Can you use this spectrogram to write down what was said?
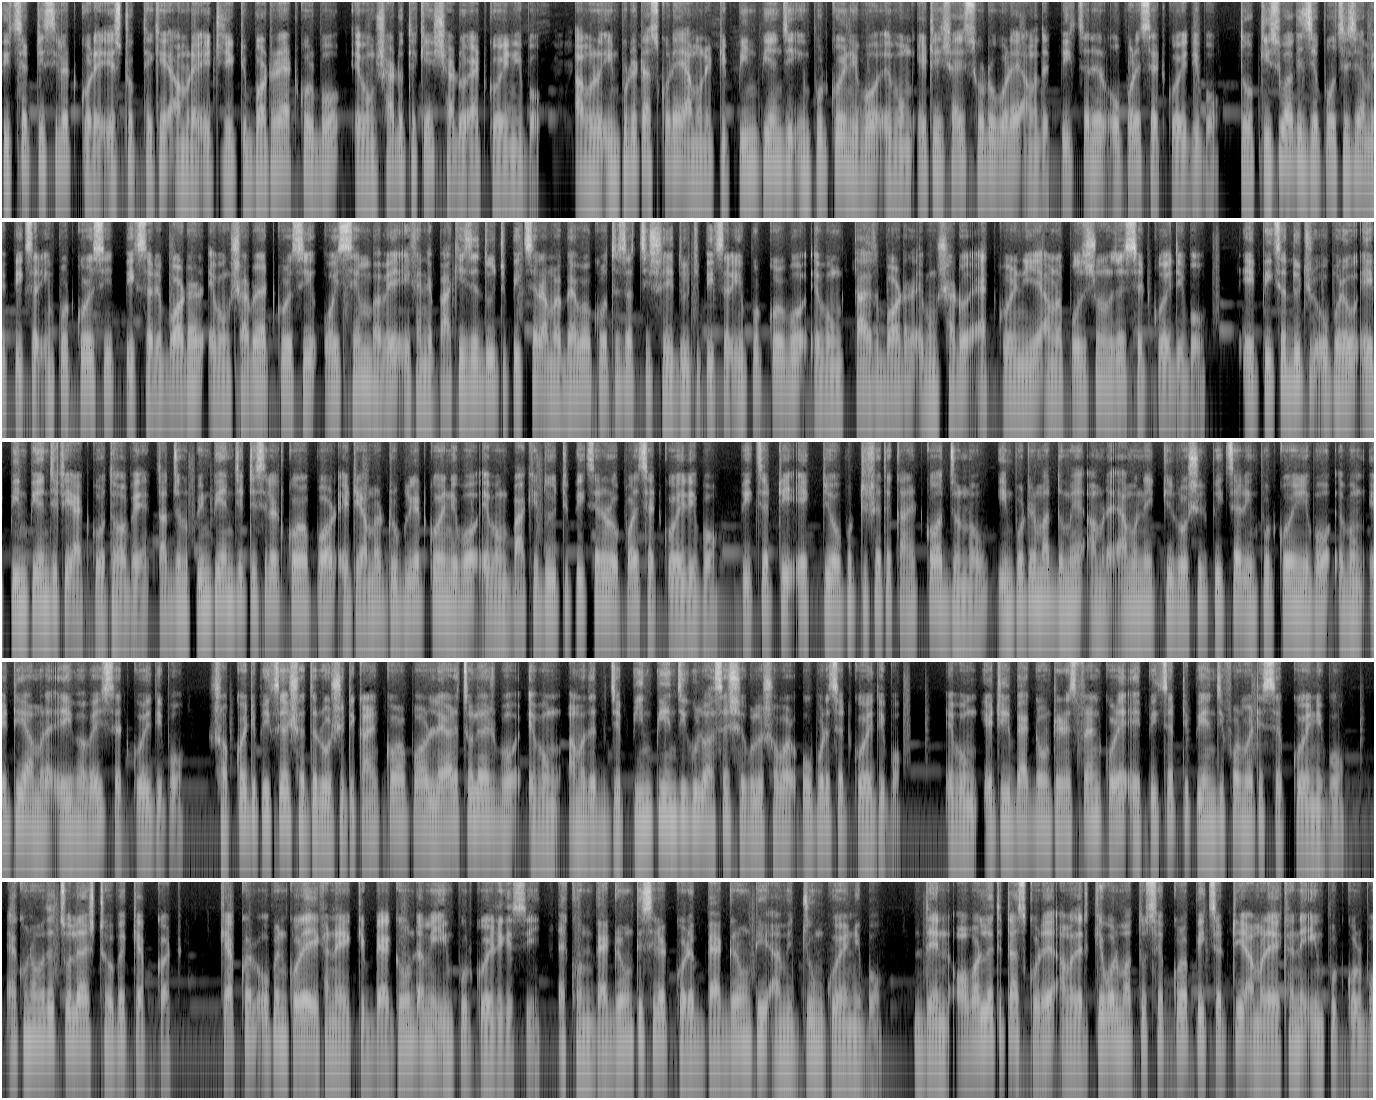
পিকচারটি সিলেক্ট করে স্টক থেকে আমরা এটির একটি বর্ডার অ্যাড করব এবং শ্যাডো থেকে শ্যাডো অ্যাড করে নিব। আবারও ইনপুটে টাচ করে এমন একটি পিন পিএনজি ইনপুট করে নিব এবং এটির সাইজ ছোট করে আমাদের পিকচারের ওপরে সেট করে দিব। তো কিছু আগে যে প্রসেসে আমি পিকচার ইম্পোর্ট করেছি পিকচারে বর্ডার এবং শ্যাডো অ্যাড করেছি, ওই সেমভাবে এখানে বাকি যে দুইটি পিকচার আমরা ব্যবহার করতে যাচ্ছি, সেই দুইটি পিকচার ইম্পোর্ট করব এবং তার বর্ডার এবং শ্যাডো অ্যাড করে নিয়ে আমরা পজিশন অনুযায়ী সেট করে দিব। এই পিকচার দুইটির উপরেও এই পিন পিএনজিটি অ্যাড করতে হবে। তার জন্য পিন পিএনজিটি সিলেক্ট করার পর এটি আমরা ডুপ্লিকেট করে নিব এবং বাকি দুইটি পিকচারের উপরে সেট করে দিব। পিকচারটি একটি অপরটির সাথে কানেক্ট করার জন্য ইম্পোর্টের মাধ্যমে আমরা এমন একটি রশির পিকচার ইম্পোর্ট করে নিব এবং এটি আমরা এইভাবেই সেট করে দিব। সব কয়টি পিকচারের সাথে রশিটি কানেক্ট করার পর লেয়ারে চলে আসব এবং আমাদের যে পিন পিএনজিগুলো আছে সেগুলো সবার উপরে সেট করে দিব এবং এটির ব্যাকগ্রাউন্ড ট্রান্সপারেন্ট করে এই পিকচারটি পিএনজি ফরম্যাটে সেভ করে নিব। এখন আমাদের চলে আসতে হবে ক্যাপকাট ক্যাপকাট ওপেন করে এখানে একটি ব্যাকগ্রাউন্ড আমি ইম্পোর্ট করে রেখেছি। এখন ব্যাকগ্রাউন্ডটি সিলেক্ট করে ব্যাকগ্রাউন্ডটি আমি জুম করে নিব। দেন ওভারলেতে টাচ করে আমাদের কেবলমাত্র সেভ করা পিকচারটি আমরা এখানে ইম্পোর্ট করব।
